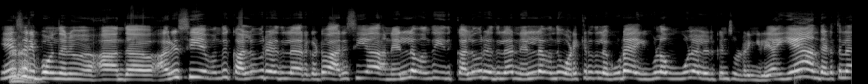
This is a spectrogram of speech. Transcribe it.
ஏன் சார் இப்போ இந்த அந்த அரிசியை வந்து கழுவுறதுல இருக்கட்டும் அரிசியா நெல்லை வந்து இது கழுவுறதுல நெல்லை வந்து உடைக்கிறதுல கூட இவ்வளவு ஊழல் இருக்குன்னு சொல்றீங்க இல்லையா? ஏன் அந்த இடத்துல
